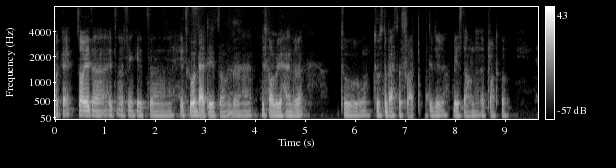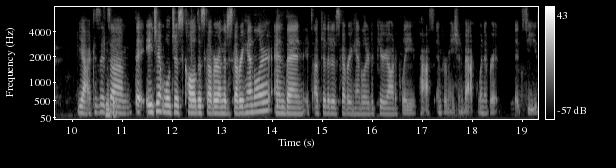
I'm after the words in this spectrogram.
okay, so it, uh, it, I think it, uh, it's good that it's on the discovery handler to choose the best strategy based on the protocol. Yeah, because it's okay. um the agent will just call discover on the discovery handler, and then it's up to the discovery handler to periodically pass information back whenever it, it sees.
